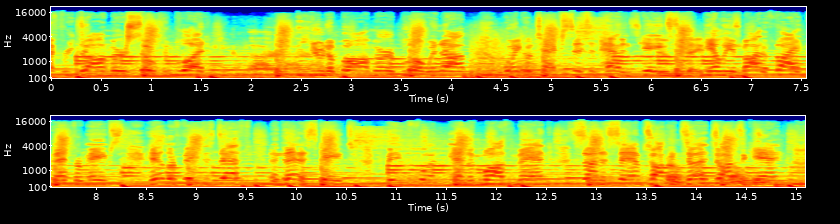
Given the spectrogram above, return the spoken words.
Jeffrey Dahmer soaked in blood. The Unabomber blowing up. Waco, Texas, and Heaven's Gates. Alien modified men from apes. Hitler faked his death and then escaped. Bigfoot and the Mothman. Son of Sam talking to dogs again.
